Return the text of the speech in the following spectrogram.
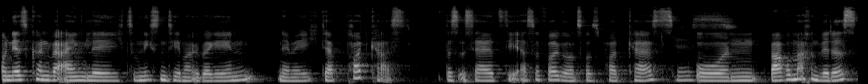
Und jetzt können wir eigentlich zum nächsten Thema übergehen, nämlich der Podcast. Das ist ja jetzt die erste Folge unseres Podcasts. Yes. Und warum machen wir das?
